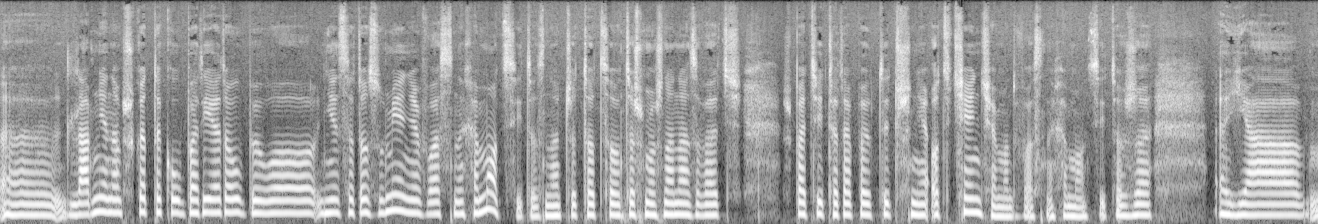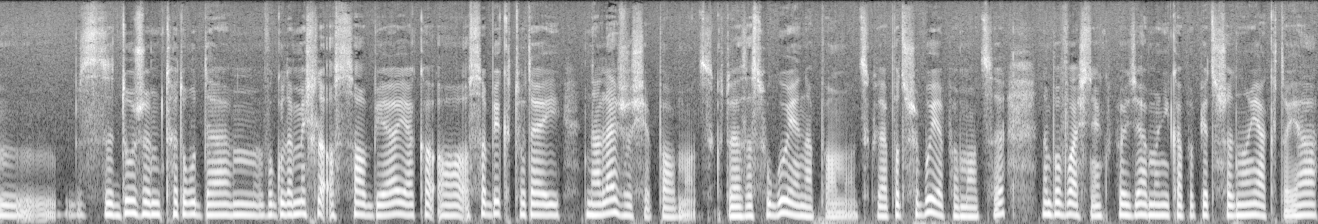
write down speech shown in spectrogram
e, dla mnie na przykład taką barierą było niezrozumienie własnych emocji, to znaczy to, co też można nazwać już bardziej terapeutycznie odcięciem od własnych emocji. To, że ja mm, z dużym trudem w ogóle myślę o sobie jako o osobie, której należy się pomoc, która zasługuje na pomoc, która potrzebuje pomocy. No bo właśnie, jak powiedziała Monika po pierwsze, no jak to? Ja,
